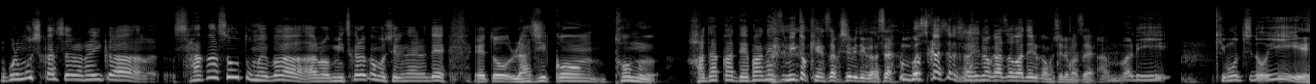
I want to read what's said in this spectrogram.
もうこれもしかしたら何か探そうと思えばあの見つかるかもしれないので、えっとラジコントム裸デバネズミと検索してみてください。もしかしたら写真の画像が出るかもしれません。あんまり気持ちのいい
